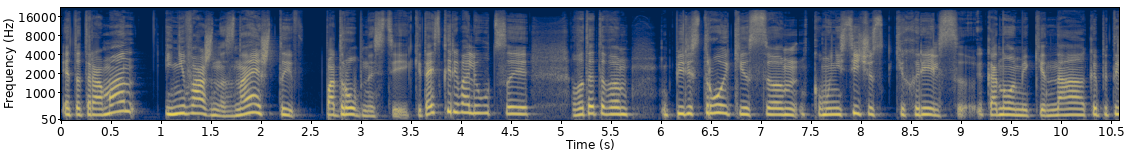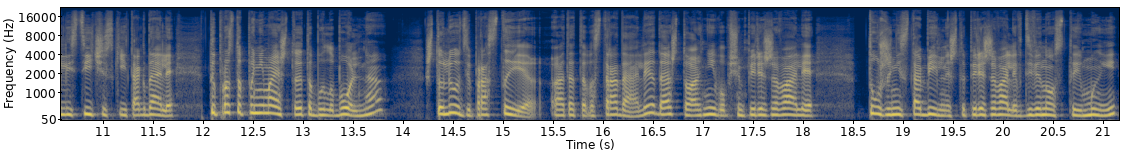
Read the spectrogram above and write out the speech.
этот роман, и неважно, знаешь ты подробностей китайской революции, вот этого перестройки с коммунистических рельс экономики на капиталистические и так далее. Ты просто понимаешь, что это было больно, что люди простые от этого страдали, да, что они, в общем, переживали ту же нестабильность, что переживали в 90-е мы,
